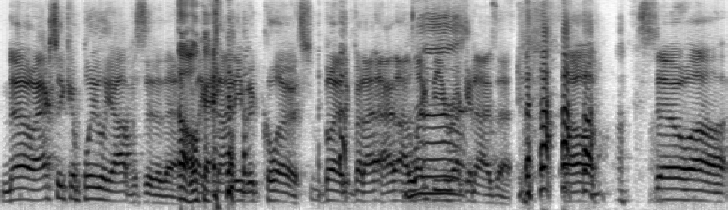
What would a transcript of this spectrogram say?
No, actually, completely opposite of that. Oh, Like okay. not even close. But but I, I, I like that you recognize that. Um, so uh,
